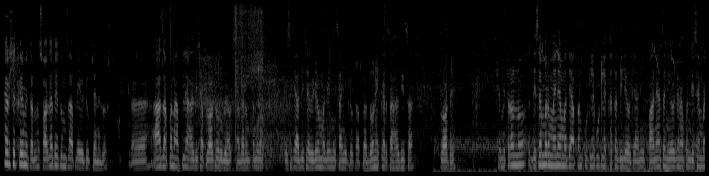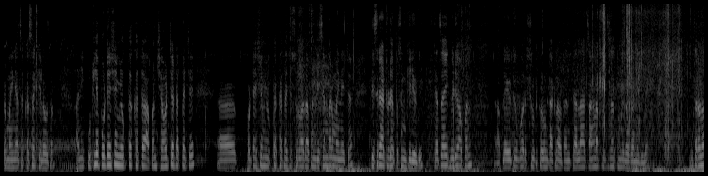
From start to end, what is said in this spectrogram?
नमस्कार शेतकरी मित्रांनो स्वागत आहे तुमचं आपल्या यूट्यूब चॅनलवर आज आपण आपल्या हळदीच्या प्लॉटवर उभे आहोत. साधारणपणे जसं की आधीच्या व्हिडिओमध्ये मी सांगितलं होतं आपला दोन एकरचा हळदीचा प्लॉट आहे. तर मित्रांनो डिसेंबर महिन्यामध्ये आपण कुठले कुठले खतं दिले होते आणि पाण्याचं नियोजन आपण डिसेंबर महिन्याचं कसं केलं होतं आणि कुठले पोटॅशियमयुक्त खतं आपण शेवटच्या टप्प्याचे पोटॅशियमयुक्त खताची सुरुवात आपण डिसेंबर महिन्याच्या तिसऱ्या आठवड्यापासून केली होती. त्याचा एक व्हिडिओ आपण आपल्या यूट्यूबवर शूट करून टाकला होता आणि त्याला चांगला प्रतिसाद तुम्ही लोकांनी दिला. मित्रांनो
